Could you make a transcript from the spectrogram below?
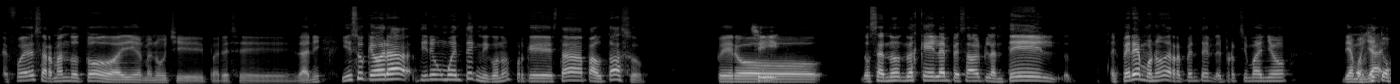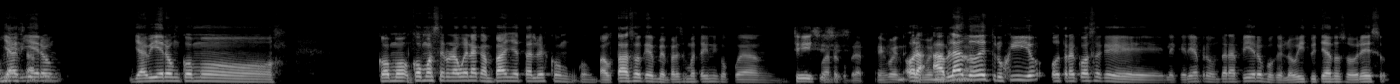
Se fue desarmando todo ahí en el Manucci, parece Dani. Y eso que ahora tiene un buen técnico, ¿no? Porque está pautazo. Pero, o sea, no, no es que él ha empezado el plantel. Esperemos, ¿no? De repente el, el próximo año, digamos, ya, Ojitos ya Mesa, pues. vieron, ya vieron cómo, cómo, cómo hacer una buena campaña, tal vez con, con pautazo, que me parece buen técnico, puedan, Sí, sí, puedan sí, recuperar. Es buen- es Ahora, buen hablando de Trujillo, otra cosa que le quería preguntar a Piero, porque lo vi tuiteando sobre eso,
